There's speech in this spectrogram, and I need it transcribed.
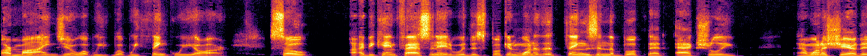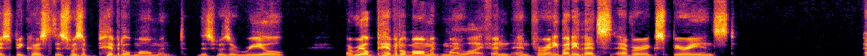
our minds, you know, what we what we think we are. So I became fascinated with this book. And one of the things in the book that actually I want to share this because this was a pivotal moment. This was a real a real pivotal moment in my life. And and for anybody that's ever experienced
